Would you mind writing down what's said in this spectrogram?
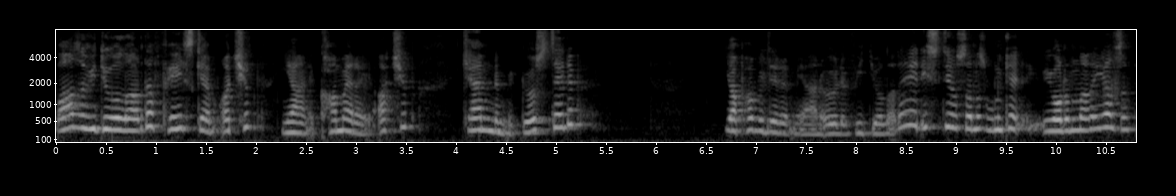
Bazı videolarda facecam açıp yani kamerayı açıp kendimi gösterip yapabilirim yani öyle videoları. Eğer istiyorsanız bunu yorumlara yazın.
